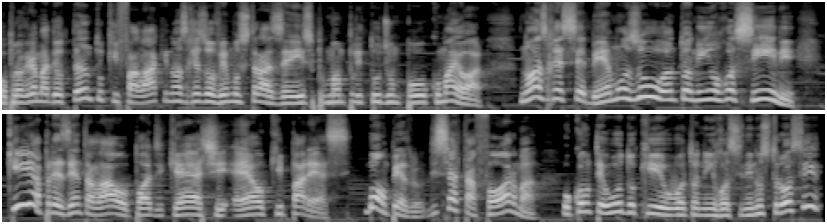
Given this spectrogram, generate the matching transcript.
O programa deu tanto o que falar que nós resolvemos trazer isso para uma amplitude um pouco maior. Nós recebemos o Antoninho Rossini, que apresenta lá o podcast É o que Parece. Bom, Pedro, de certa forma, o conteúdo que o Antoninho Rossini nos trouxe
